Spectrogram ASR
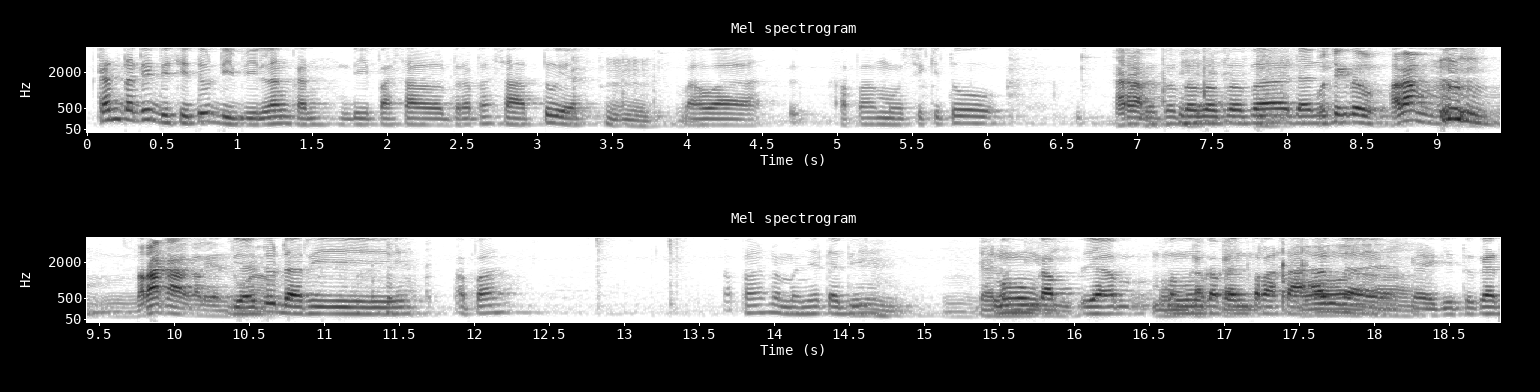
kan tadi di situ dibilang kan di pasal berapa? Satu ya? Mm-mm. bahwa apa musik itu haram. Ba- ba- ba- ba- ba- dan musik tuh haram. Neraka kalian semua. dia itu dari apa apa namanya tadi? Dalam mengungkap diri. ya Mengungkapkan- mengungkapkan perasaan Oh, lah ya, nah. kayak gitu kan.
